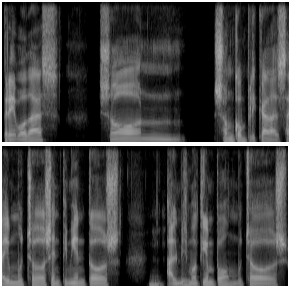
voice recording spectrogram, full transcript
prebodas son, son complicadas. Hay muchos sentimientos Mm. al mismo tiempo, muchos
